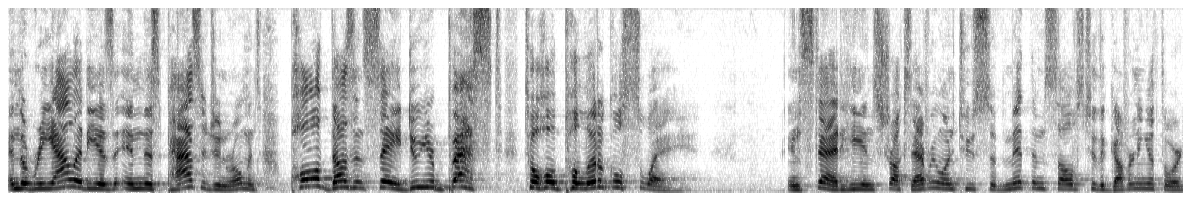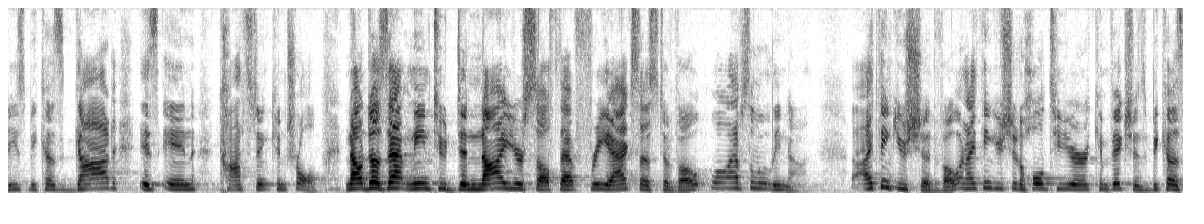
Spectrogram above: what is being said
And the reality is, in this passage in Romans, Paul doesn't say, do your best to hold political sway. Instead, he instructs everyone to submit themselves to the governing authorities because God is in constant control. Now, does that mean to deny yourself that free access to vote? Well, absolutely not. I think you should vote, and I think you should hold to your convictions because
